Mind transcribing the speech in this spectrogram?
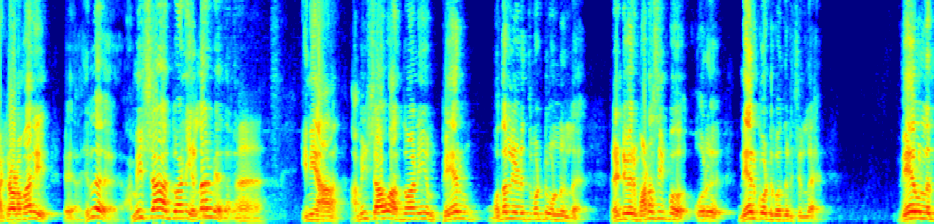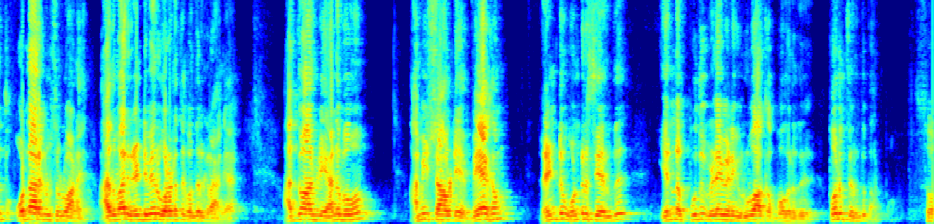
மற்றவன மாதிரி இல்ல அமித்ஷா அத்வானி எல்லாருமே தானே இனி அமித்ஷாவும் அத்வானியும் பேர் முதல் எழுத்து மட்டும் ஒண்ணும் இல்ல. ரெண்டு பேர் மனசு இப்போ ஒரு நேர்கோட்டுக்கு வந்துருச்சு இல்ல வேவ் லென்த் ஒன்னா இருக்குன்னு சொல்லுவானே. அது மாதிரி ரெண்டு பேரும் ஒரு இடத்துக்கு வந்திருக்கிறாங்க. அத்வானியுடைய அனுபவம் அமித்ஷாவுடைய வேகம் ரெண்டும் ஒன்று சேர்ந்து என்ன புது விளைவுகளை உருவாக்க போகிறது பொறுத்திருந்து பார்ப்போம். ஸோ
